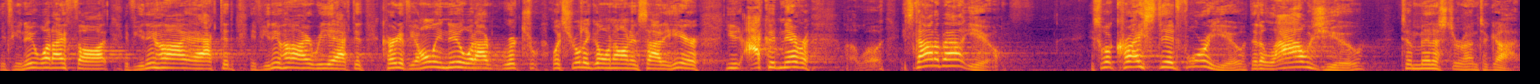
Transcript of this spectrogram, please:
if you knew what I thought, if you knew how I acted, if you knew how I reacted, Kurt, if you only knew what I, what's really going on inside of here, you, I could never. It's not about you. It's what Christ did for you that allows you to minister unto God.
